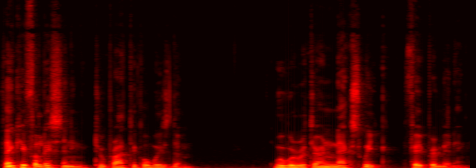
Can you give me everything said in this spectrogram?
Thank you for listening to Practical Wisdom. We will return next week, fate permitting.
